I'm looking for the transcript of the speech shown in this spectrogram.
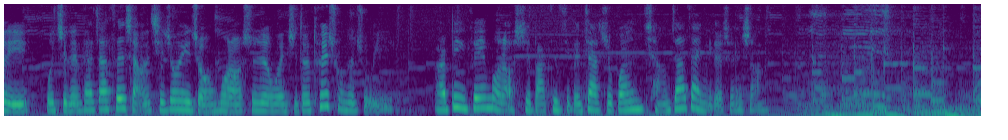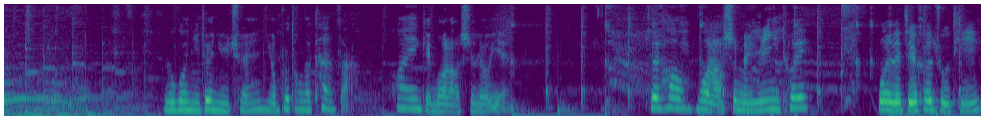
里我只跟大家分享了其中一种莫老师认为值得推崇的主义，而并非莫老师把自己的价值观强加在你的身上。如果你对女权有不同的看法，欢迎给莫老师留言。最后，莫老师每日一推，为了结合主题，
